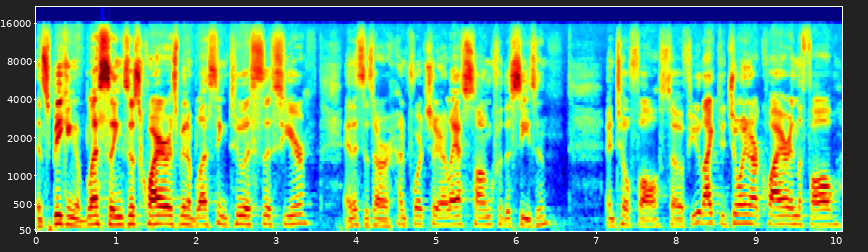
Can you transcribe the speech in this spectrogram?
And speaking of blessings, this choir has been a blessing to us this year. And this is our, unfortunately, our last song for the season until fall. So if you'd like to join our choir in the fall,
